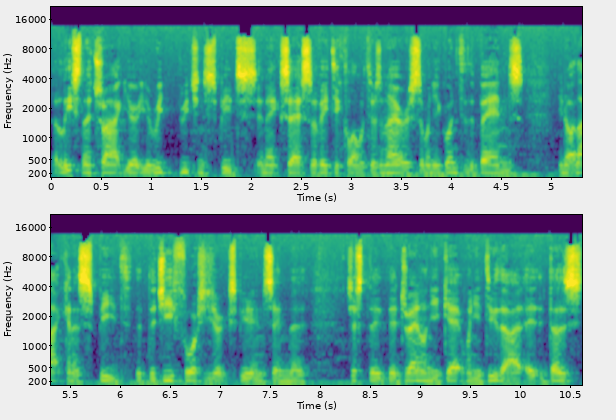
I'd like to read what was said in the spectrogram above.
At least in a track, you're, you're re- reaching speeds in excess of 80 kilometres an hour. So when you're going through the bends, you know at that kind of speed, the, the G forces you're experiencing, the just the, the adrenaline you get when you do that, it, it does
